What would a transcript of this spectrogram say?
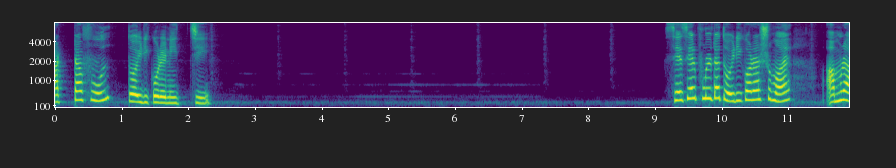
আটটা ফুল তৈরি করে নিচ্ছি। শেষের ফুলটা তৈরি করার সময় আমরা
